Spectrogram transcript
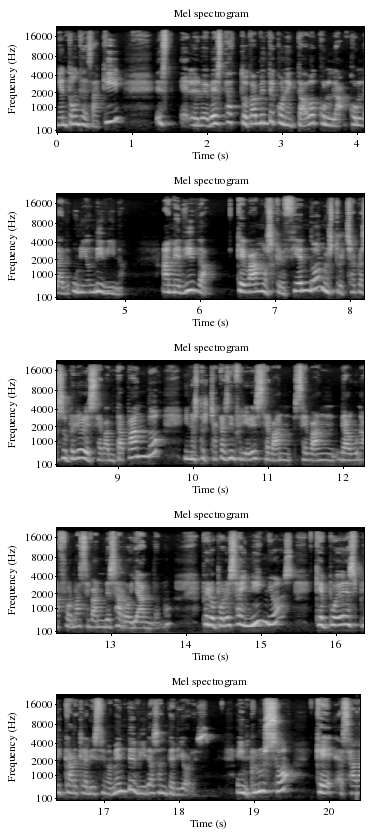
Y entonces aquí el bebé está totalmente conectado con la, con la unión divina. A medida vamos creciendo, nuestros chakras superiores se van tapando y nuestros chakras inferiores se van, se van de alguna forma, se van desarrollando. ¿no? Pero por eso hay niños que pueden explicar clarísimamente vidas anteriores. E incluso que se, ha,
